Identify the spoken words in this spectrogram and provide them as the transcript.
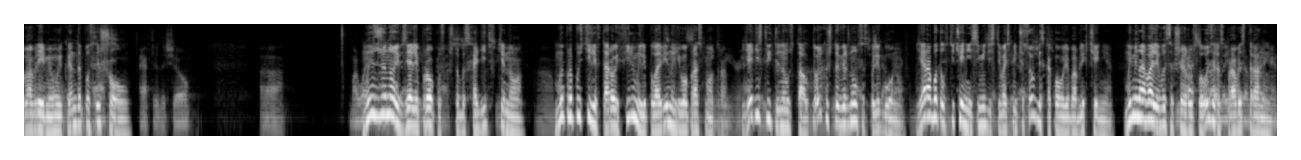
во время уикенда после шоу. Мы с женой взяли пропуск, чтобы сходить в кино. Мы пропустили второй фильм или половину его просмотра. Я действительно устал, только что вернулся с полигона. Я работал в течение 78 часов без какого-либо облегчения. Мы миновали высохшее русло озера с правой стороны.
